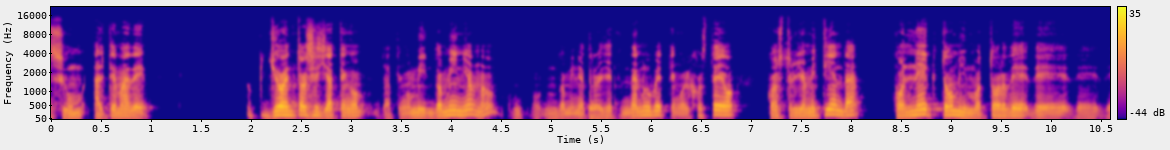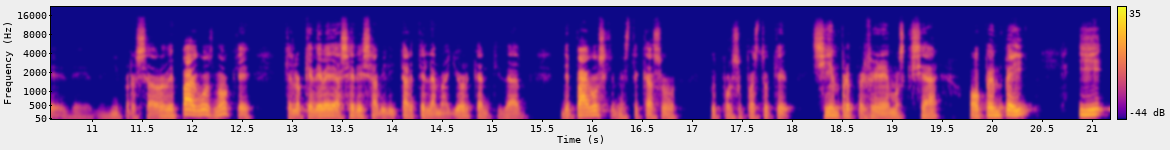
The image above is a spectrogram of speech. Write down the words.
zoom al tema de, yo entonces ya tengo, ya tengo mi dominio, ¿no? Un, dominio a través de tienda nube, tengo el hosteo, construyo mi tienda, conecto mi motor de, de, mi procesador de pagos, ¿no? Que, que, lo que debe de hacer es habilitarte la mayor cantidad de pagos, que en este caso, pues por supuesto que siempre preferiremos que sea OpenPay. Y,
